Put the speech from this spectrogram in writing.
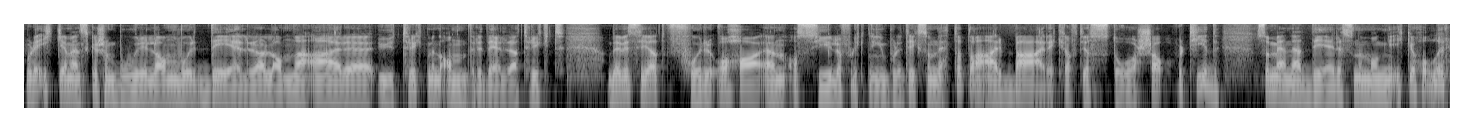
Hvor det ikke er mennesker som bor i land hvor deler av landet er eh, utrygt, men andre deler er trygt. Det vil si at For å ha en asyl- og flyktningpolitikk som nettopp da er bærekraftig og står seg over tid, så mener jeg det resonnementet ikke holder.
